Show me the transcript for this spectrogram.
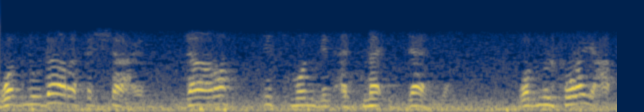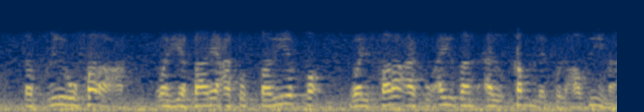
وابن دارة الشاعر دارة اسم من أسماء الداهية. وابن الفريعة تصغير فرعة وهي فارعة الطريق والفرعة أيضا القملة العظيمة.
